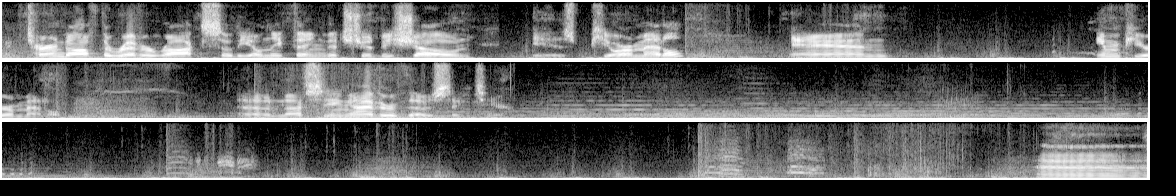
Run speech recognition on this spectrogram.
I turned off the river rocks, so the only thing that should be shown is pure metal and impure metal. And I'm not seeing either of those things here. Uh,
